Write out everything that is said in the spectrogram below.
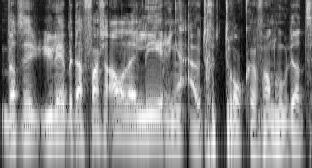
wat, jullie hebben daar vast allerlei leringen uitgetrokken van hoe dat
